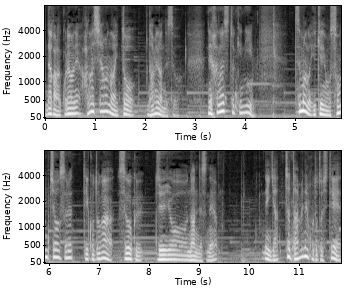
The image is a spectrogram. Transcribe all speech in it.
だからこれはね話し合わないとダメなんですよ。で話す時に妻の意見を尊重するっていうことがすごく重要なんですね。でやっちゃダメなこととして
